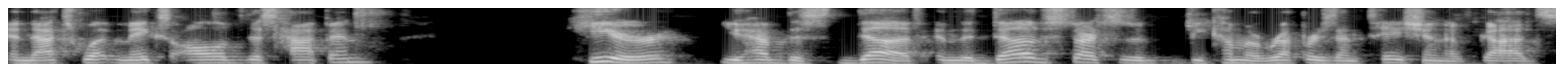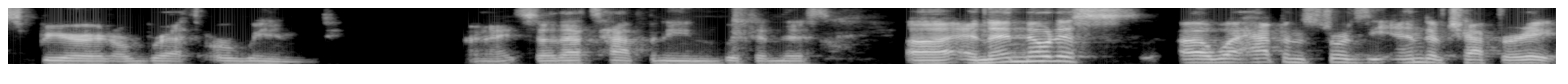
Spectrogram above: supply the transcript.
and that's what makes all of this happen. Here, you have this dove, and the dove starts to become a representation of God's spirit or breath or wind. All right, so that's happening within this. Uh, and then notice uh, what happens towards the end of chapter 8.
